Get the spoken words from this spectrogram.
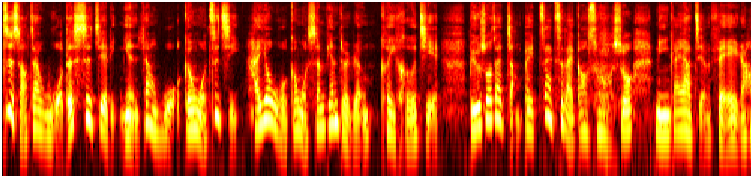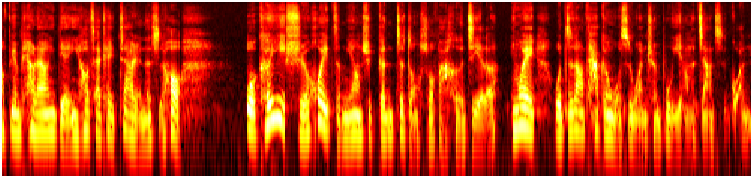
至少在我的世界里面，让我跟我自己，还有我跟我身边的人可以和解。比如说，在长辈再次来告诉我说你应该要减肥，然后变漂亮一点，以后才可以嫁人的时候，我可以学会怎么样去跟这种说法和解了，因为我知道他跟我是完全不一样的价值观。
